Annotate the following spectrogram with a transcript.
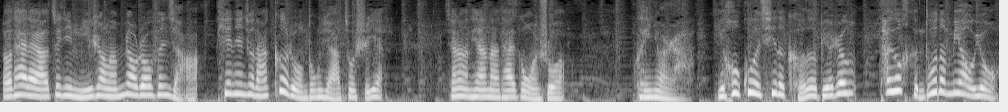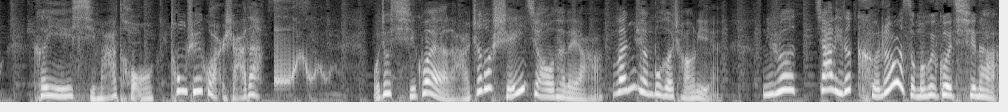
老太太啊，最近迷上了妙招分享，天天就拿各种东西啊做实验。前两天呢，她还跟我说：“闺女儿啊，以后过期的可乐别扔，它有很多的妙用，可以洗马桶、通水管啥的。”我就奇怪了，这都谁教他的呀？完全不合常理。你说家里的可乐怎么会过期呢？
